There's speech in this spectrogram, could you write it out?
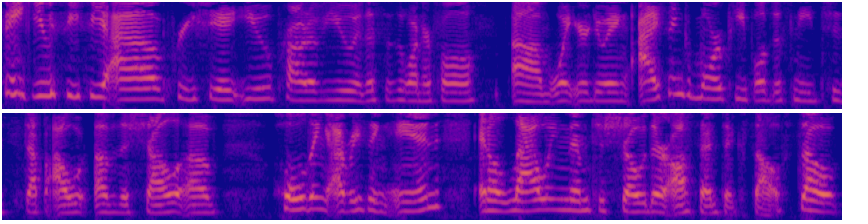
thank you, Cece. I appreciate you, proud of you. This is wonderful. Um, what you're doing. I think more people just need to step out of the shell of holding everything in and allowing them to show their authentic self. So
